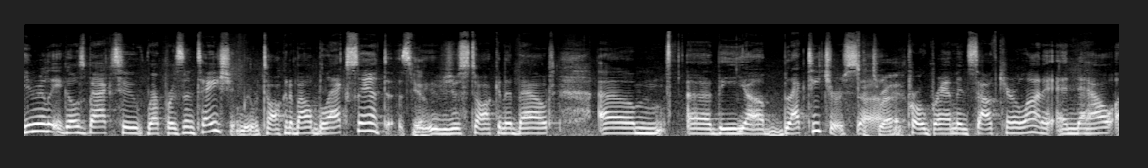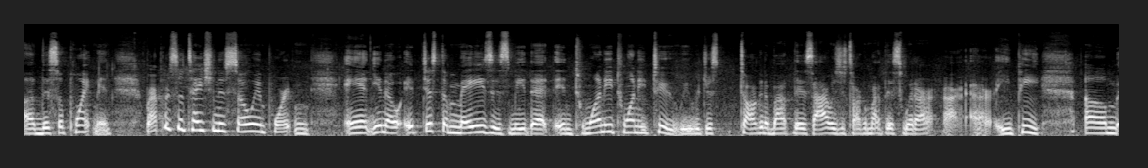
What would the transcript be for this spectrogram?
you know, really, it goes back to representation. We were talking about Black Santas. Yeah. We were just talking about um, uh, the uh, Black Teachers uh, right. program in South Carolina, and now uh, this appointment. Representation is so important, and you know, it just amazes me that in 2022, we were just talking about this. I was just talking about this with our, our, our EP. Um,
